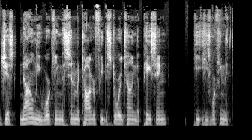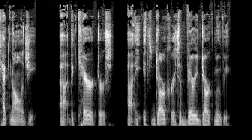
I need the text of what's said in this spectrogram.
just not only working the cinematography, the storytelling, the pacing, he, he's working the technology, uh, the characters. Uh, it's darker. It's a very dark movie.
